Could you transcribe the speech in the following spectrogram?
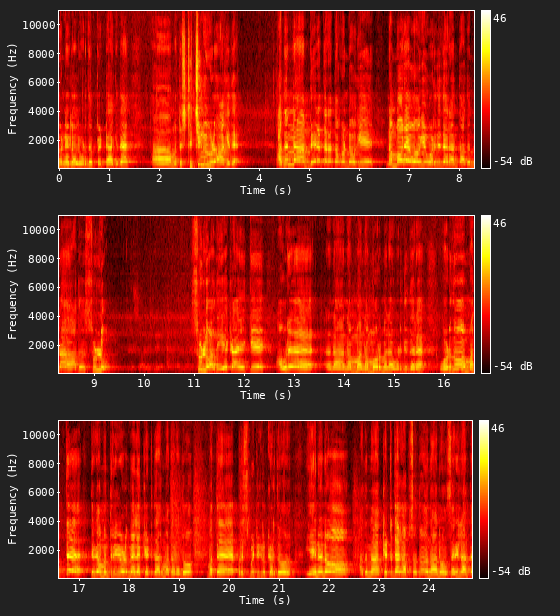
ದೊಣ್ಣೆಗಳಲ್ಲಿ ಹೊಡೆದು ಪೆಟ್ಟಾಗಿದೆ ಮತ್ತು ಸ್ಟಿಚ್ಚಿಂಗ್ಗಳು ಆಗಿದೆ. ಅದನ್ನು ಬೇರೆ ಥರ ತಗೊಂಡೋಗಿ ನಮ್ಮವರೇ ಹೋಗಿ ಹೊಡೆದಿದ್ದಾರೆ ಅಂತ ಅದನ್ನು, ಅದು ಸುಳ್ಳು. ಸುಳ್ಳು. ಅದು ಏಕಾಏಕಿ ಅವರೇ ನಮ್ಮ, ನಮ್ಮವ್ರ ಮೇಲೆ ಹೊಡೆದಿದ್ದಾರೆ. ಹೊಡೆದು ಮತ್ತೆ ತಿರ್ಗಾ ಮಂತ್ರಿಗಳ ಮೇಲೆ ಕೆಟ್ಟದಾಗ ಮಾತಾಡೋದು, ಮತ್ತು ಪ್ರೆಸ್ ಮೀಟ್ಗಳು ಕರೆದು ಏನೇನೋ ಅದನ್ನು ಕೆಟ್ಟದಾಗ ಹಬ್ಸೋದು ನಾನು ಸರಿಯಿಲ್ಲ ಅಂತ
